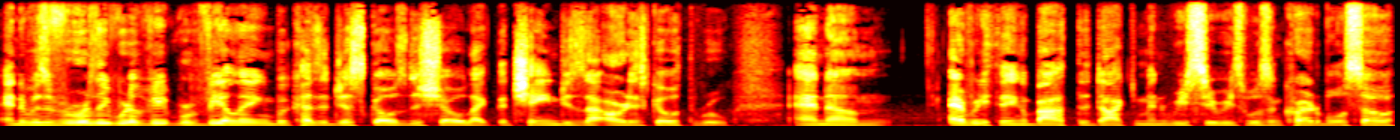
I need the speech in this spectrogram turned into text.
and it was really re- revealing because it just goes to show like the changes that artists go through, and um everything about the documentary series was incredible. So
